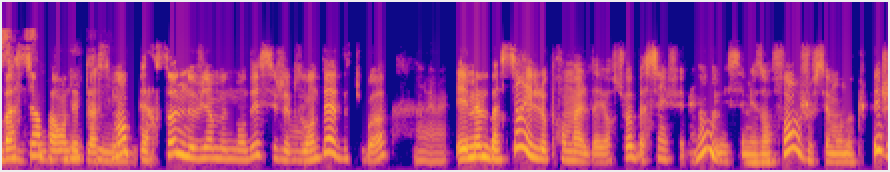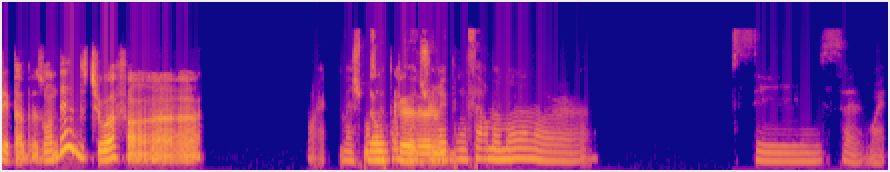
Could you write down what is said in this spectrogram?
Bastien part en déplacement, qui, personne ne vient me demander si j'ai ouais, besoin d'aide, tu vois. ouais. Et même Bastien, il le prend mal d'ailleurs, tu vois. Bastien, il fait, mais non, mais c'est mes enfants, je sais m'en occuper, j'ai pas besoin d'aide, tu vois. Enfin, Ouais. Mais je pense que donc, que tu euh, réponds fermement, euh, c'est, ça, ouais.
